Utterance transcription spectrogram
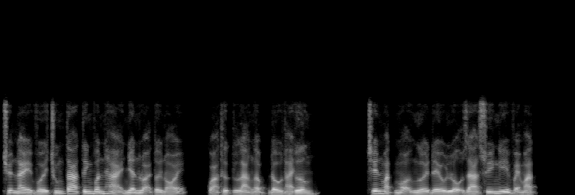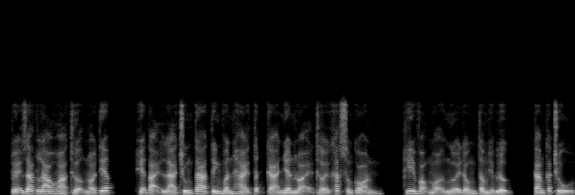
chuyện này với chúng ta tinh vân hải nhân loại tới nói, quả thực là ngập đầu thái hương. Trên mặt mọi người đều lộ ra suy nghĩ vẻ mặt. Tuệ giác lao hòa thượng nói tiếp, hiện tại là chúng ta tinh vân hải tất cả nhân loại thời khắc sống còn, hy vọng mọi người đồng tâm hiệp lực, cam các chủ,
